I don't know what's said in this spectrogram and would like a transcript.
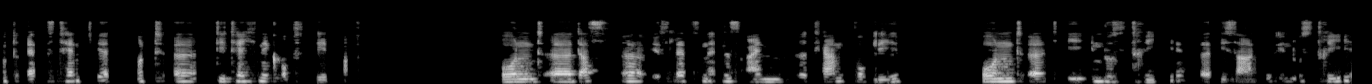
und resistent wird und äh, die Technik obsolet macht. Und äh, das äh, ist letzten Endes ein äh, Kernproblem. Und äh, die Industrie, äh, die Saatgutindustrie,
